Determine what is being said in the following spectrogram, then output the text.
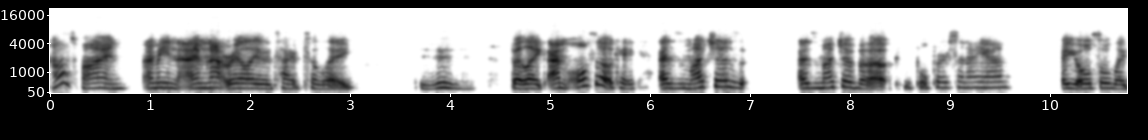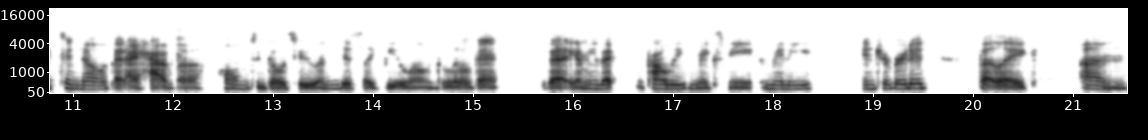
that was fine. I mean, I'm not really the type to like, but like, I'm also okay. As much as as much of a people person I am, I also like to know that I have a home to go to and just like be alone a little bit. That I mean, that probably makes me mini introverted, but like, um,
